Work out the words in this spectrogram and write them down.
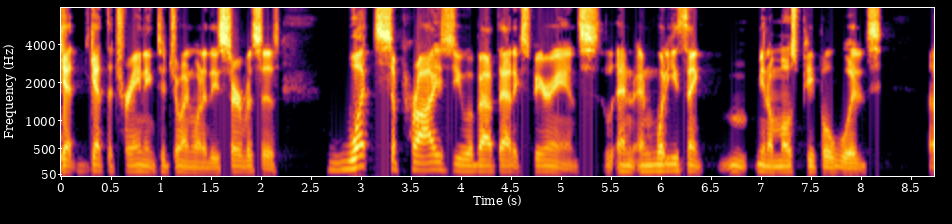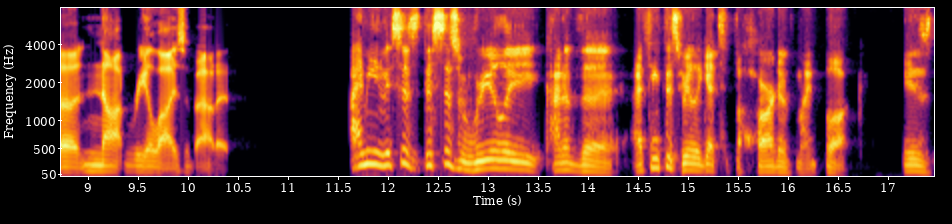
get get the training to join one of these services. What surprised you about that experience? And and what do you think you know most people would uh, not realize about it? I mean, this is this is really kind of the I think this really gets at the heart of my book is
